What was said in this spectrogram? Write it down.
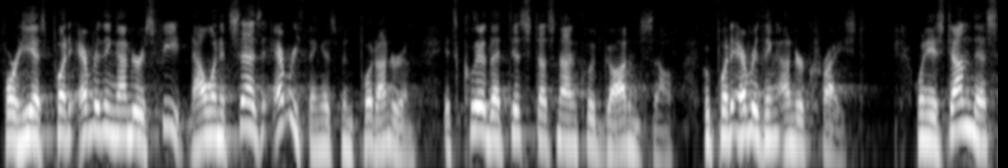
for he has put everything under his feet. Now, when it says everything has been put under him, it's clear that this does not include God himself, who put everything under Christ. When he has done this,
